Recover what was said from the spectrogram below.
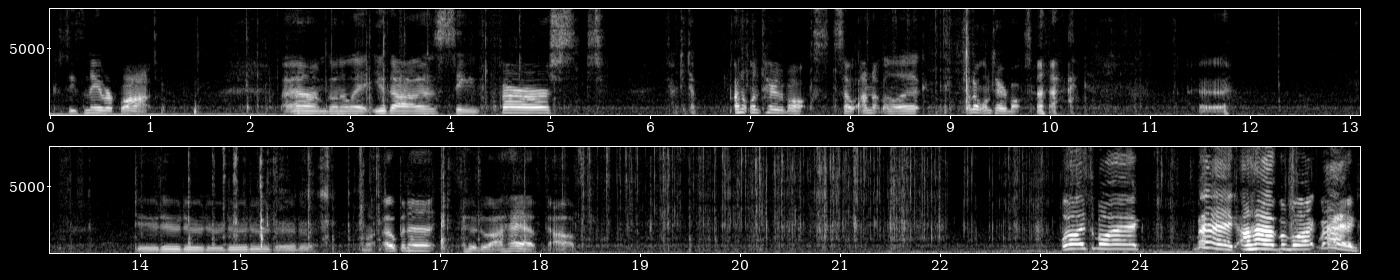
Because he's never quiet. I'm going to let you guys see first. I don't want to tear the box. So I'm not going to look. I don't want to tear a box. uh, do do do do do do do do. I'm gonna open it. Who do I have, guys? Well, it's a black bag. I have a black bag.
